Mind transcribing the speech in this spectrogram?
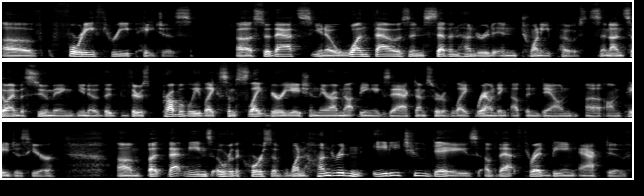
of 43 pages. Uh, so that's you know 1,720 posts, and so I'm assuming you know that there's probably like some slight variation there. I'm not being exact. I'm sort of like rounding up and down uh, on pages here, um, but that means over the course of 182 days of that thread being active,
